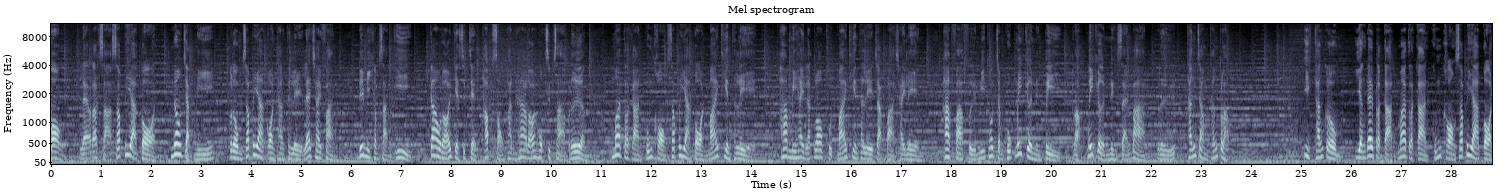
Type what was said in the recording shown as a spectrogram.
ป้อง และรักษาทรัพยากร นอกจากนี้กรมทรัพยากรทางทะเลและชายฝั่ง ได้มีคำสั่งที่ 977ทับ2563 เรื่อง มาตรการคุ้มครองทรัพยากรไม้เทียนทะเล ห้ามมิให้ลักลอบขุดไม้เทียนทะเลจากป่าชายเลน หากฝ่าฝืนมีโทษจำคุกไม่เกิน 1 ปี ปรับไม่เกิน 1 0 0 0 0แสนบาท หรือทั้งจำทั้งปรับ อีกทั้งกรมยังได้ประกาศมาตรการคุ้มครองทรัพยากร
